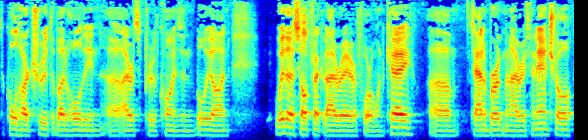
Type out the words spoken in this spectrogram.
The cold hard truth about holding uh, IRS approved coins and bullion with a self directed IRA or 401k. Um, to Adam Bergman, IRA Financial.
